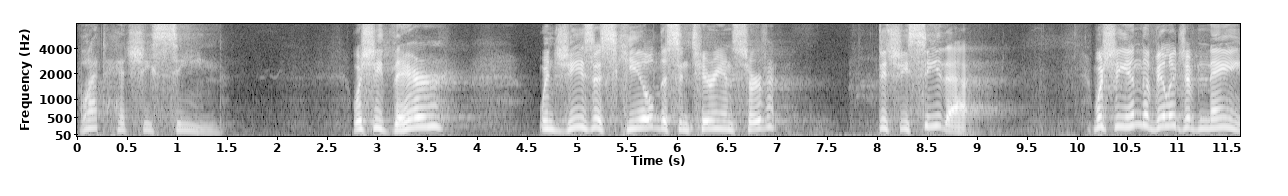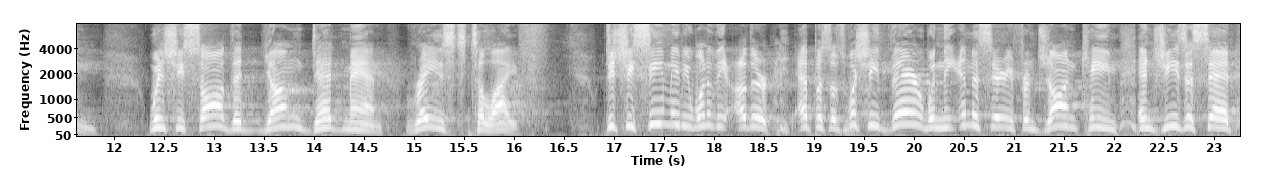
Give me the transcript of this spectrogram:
What had she seen? Was she there when Jesus healed the centurion's servant? Did she see that? Was she in the village of Nain when she saw the young dead man raised to life? Did she see maybe one of the other episodes? Was she there when the emissary from John came and Jesus said,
